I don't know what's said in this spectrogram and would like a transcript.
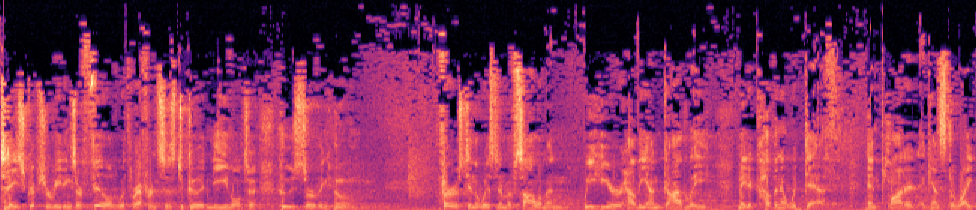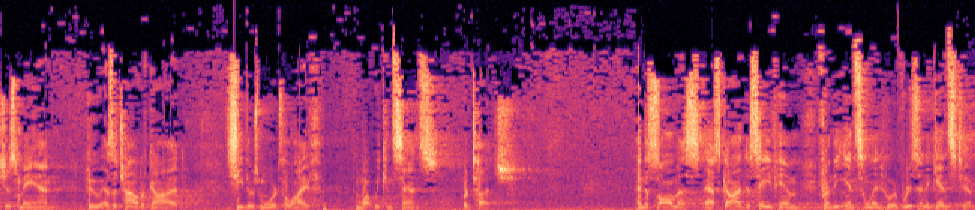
Today's scripture readings are filled with references to good and evil, to who's serving whom. First, in the wisdom of Solomon, we hear how the ungodly made a covenant with death and plotted against the righteous man who, as a child of God, see there's more to life than what we can sense or touch. And the psalmist asks God to save him from the insolent who have risen against him.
